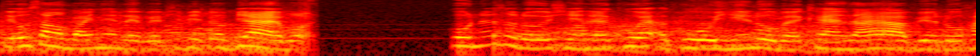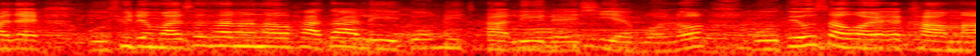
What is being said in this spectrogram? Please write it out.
တည်ဥဆောင်ပိုင်းနဲ့လည်းပဲဖြစ်ဖြစ်ပြောပြရပေါ့ ကိုနဲ့ဆိုလို့ရှိရင်လည်းကိုယ့်ရဲ့အကိုအရင်လိုပဲခံစားရပြီးလို့ဟာကြိုက်ဟိုရှူတင်မှာဆက်ဆန်းနောက်ဟာတာလေးပြောနေကြလေးလည်းရှိရပေါ့နော်ဟိုတည်ဥဆောင်ရတဲ့အခါမှာ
